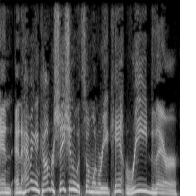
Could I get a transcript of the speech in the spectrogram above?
and and having a conversation with someone where you can't read their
